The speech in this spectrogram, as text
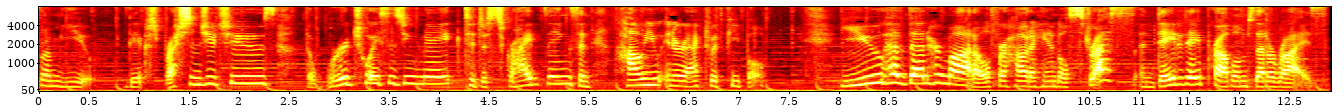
from you the expressions you choose, the word choices you make to describe things, and how you interact with people. You have been her model for how to handle stress and day to day problems that arise.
